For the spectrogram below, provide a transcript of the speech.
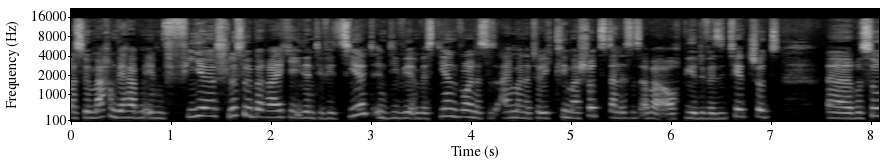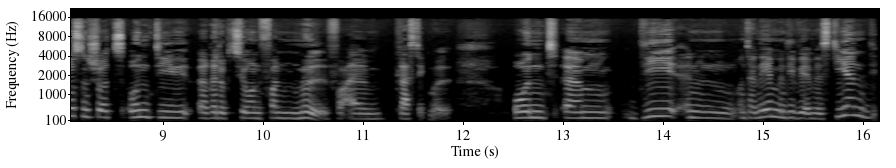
was wir machen, wir haben eben vier Schlüsselbereiche identifiziert, in die wir investieren wollen. Das ist einmal natürlich Klimaschutz, dann ist es aber auch Biodiversitätsschutz, äh, Ressourcenschutz und die äh, Reduktion von Müll, vor allem Plastikmüll. Und ähm, die in Unternehmen, in die wir investieren,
